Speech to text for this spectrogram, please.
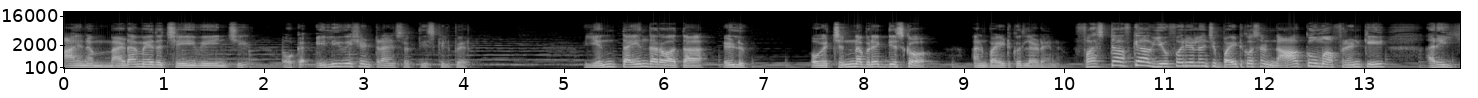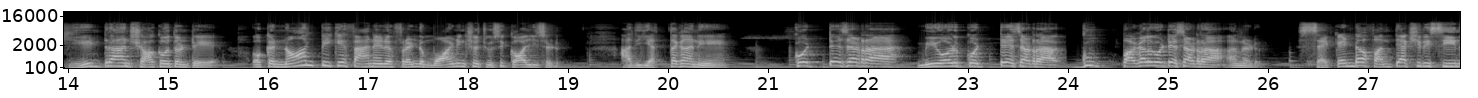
ఆయన మెడ మీద చేయి వేయించి ఒక ఎలివేషన్ ట్రాన్స్లోకి తీసుకెళ్ళిపోయారు. ఎంత అయిన తర్వాత వెళ్ళు ఒక చిన్న బ్రేక్ తీసుకో అని బయటకు వదిలాడు ఆయన. ఫస్ట్ హాఫ్కి ఆ యూఫోరియా నుంచి బయటకు వస్తున్న నాకు మా ఫ్రెండ్కి అరే ఏంట్రా అని షాక్ అవుతుంటే ఒక నాన్ పీకే ఫ్యాన్ అయిన ఫ్రెండ్ మార్నింగ్ షో చూసి కాల్ చేశాడు. అది ఎత్తగానే కొట్టేశాడ్రా మీ వాడు కొట్టేశాడ్రా గు పగల కొట్టేశాడ్రా అన్నాడు. సెకండ్ ఆఫ్ అంత్యాక్షరి సీన్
